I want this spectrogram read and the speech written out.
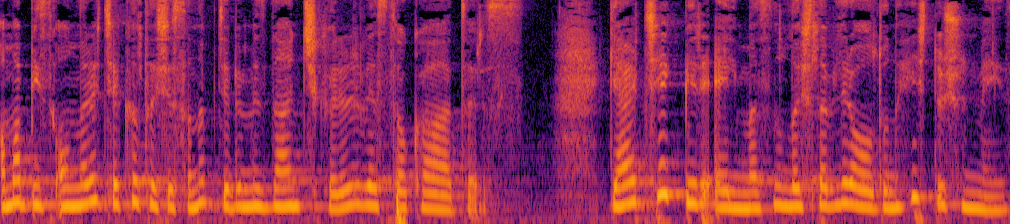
ama biz onları çakıl taşı sanıp cebimizden çıkarır ve sokağa atarız. Gerçek bir elmasın ulaşılabilir olduğunu hiç düşünmeyiz.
